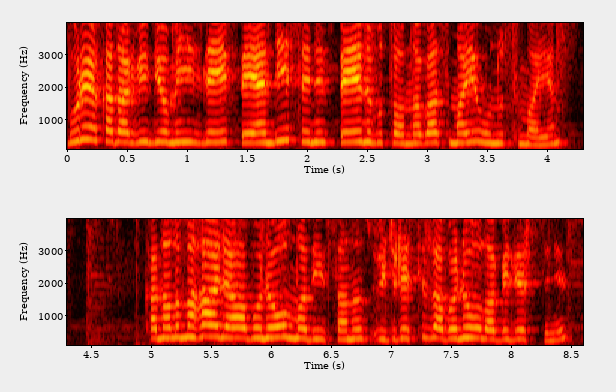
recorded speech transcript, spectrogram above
Buraya kadar videomu izleyip beğendiyseniz beğeni butonuna basmayı unutmayın. Kanalıma hala abone olmadıysanız ücretsiz abone olabilirsiniz.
